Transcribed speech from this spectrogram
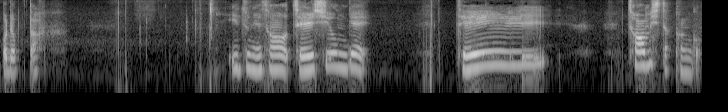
어렵다. 이 중에서 제일 쉬운 게 제일 처음 시작한 거.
